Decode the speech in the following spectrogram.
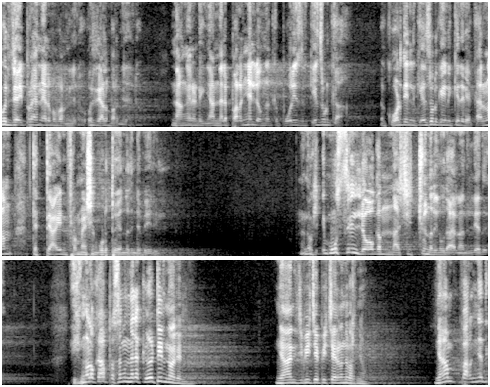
ഒരു അഭിപ്രായം നേരം പറഞ്ഞില്ലല്ലോ. ഒരാളും പറഞ്ഞില്ലല്ലോ. എന്നാ അങ്ങനെ ഉണ്ടെങ്കിൽ ഞാൻ ഇന്നലെ പറഞ്ഞല്ലോ നിങ്ങൾക്ക് പോലീസിൽ കേസ് കൊടുക്കുക കോടതിയിൽ കേസ് കൊടുക്കുക എനിക്കെതിരെ. കാരണം തെറ്റായ ഇൻഫർമേഷൻ കൊടുത്തു എന്നതിന്റെ പേരിൽ. മുസ്ലിം ലോകം നശിച്ചു എന്നതിന് ഉദാഹരണം ഇല്ലേ അത്? നിങ്ങളൊക്കെ ആ പ്രസംഗം ഇന്നലെ കേട്ടിരുന്നവരല്ലേ? ഞാൻ ബി ജെ പി ചേരണമെന്ന് പറഞ്ഞു. ഞാൻ പറഞ്ഞത്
